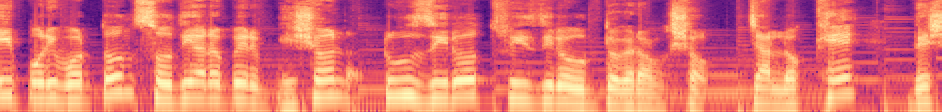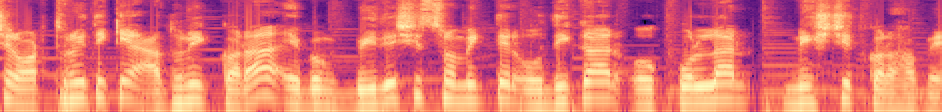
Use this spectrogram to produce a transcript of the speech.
এই পরিবর্তন সৌদি আরবের ভীষণ টু জিরো থ্রি জিরো উদ্যোগের অংশ, যার লক্ষ্যে দেশের অর্থনীতিকে আধুনিক করা এবং বিদেশি শ্রমিকদের অধিকার ও কল্যাণ নিশ্চিত করা হবে।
